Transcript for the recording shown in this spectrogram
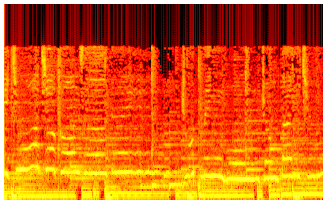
lạy Chúa cho con giờ đây chút linh hồn trong tay Chúa.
